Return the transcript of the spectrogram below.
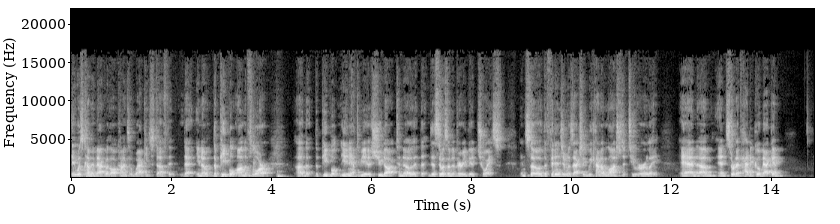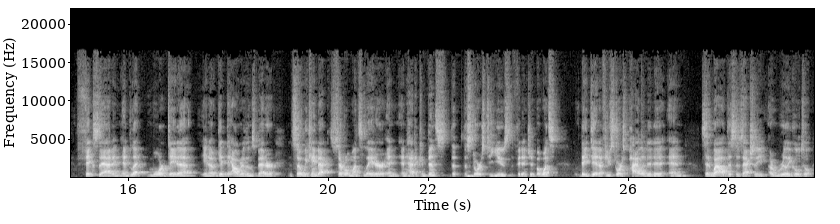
it was coming back with all kinds of wacky stuff that that you know the people on the floor, uh, the the people you didn't have to be a shoe dog to know that, that this wasn't a very good choice. And so the fit engine was actually we kind of launched it too early and um, and sort of had to go back and fix that and, and let more data, you know, get the algorithms better. And so we came back several months later and, and had to convince the, the stores to use the Fit Engine. But once they did, a few stores piloted it and said, "Wow, this is actually a really cool tool."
